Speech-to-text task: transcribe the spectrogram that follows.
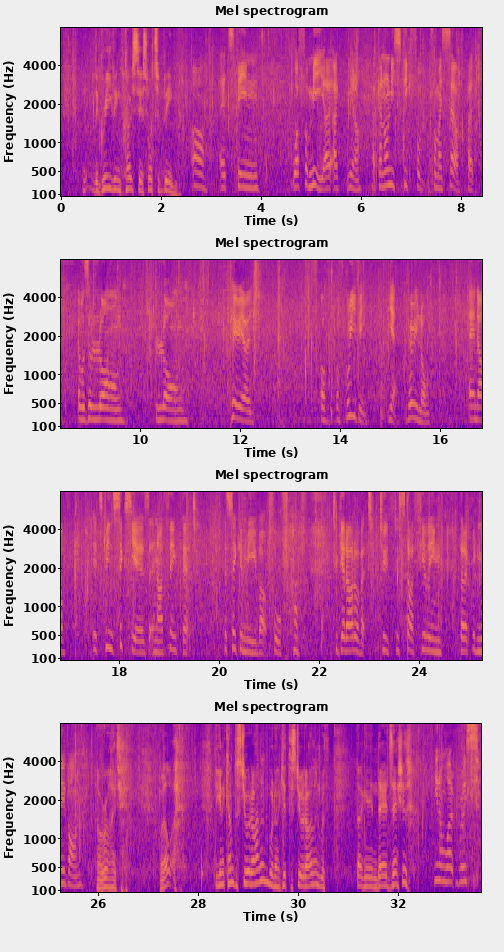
the grieving process, what's it been? Oh, it's been well for me. I, I you know, I can only speak for for myself, but it was a long, long period of, of grieving. Yeah, very long, and I've it's been six years, and I think that it's taken me about four or five to get out of it, to, to start feeling that I could move on. All right. Well, you're going to come to Stewart Island when I get to Stewart Island with Dougie and Dad's ashes? You know what, Bruce?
